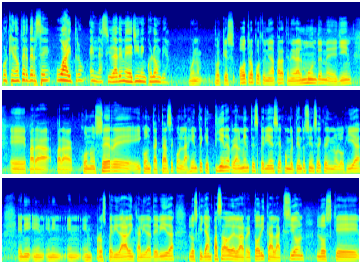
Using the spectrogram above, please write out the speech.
¿por qué no perderse Huaytro en la ciudad de Medellín, en Colombia? Bueno, porque es otra oportunidad para tener al mundo en Medellín, eh, para, conocer eh, y contactarse con la gente que tiene realmente experiencia convirtiendo ciencia y tecnología en, prosperidad, en calidad de vida, los que ya han pasado de la retórica a la acción, los que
